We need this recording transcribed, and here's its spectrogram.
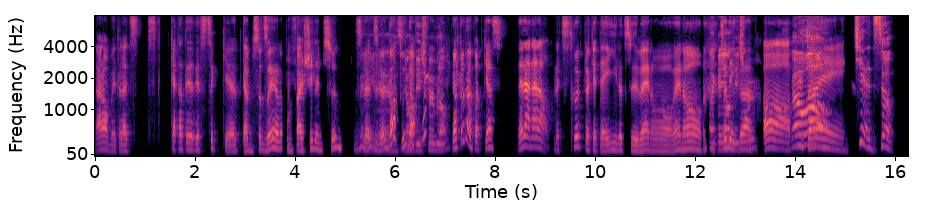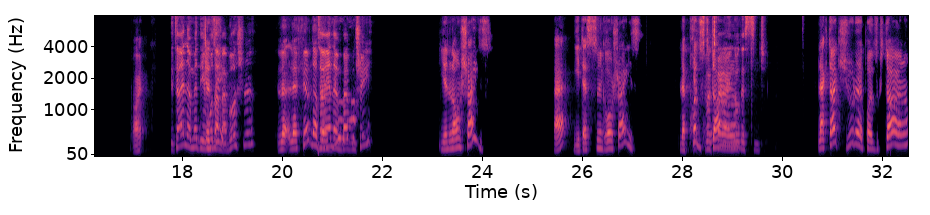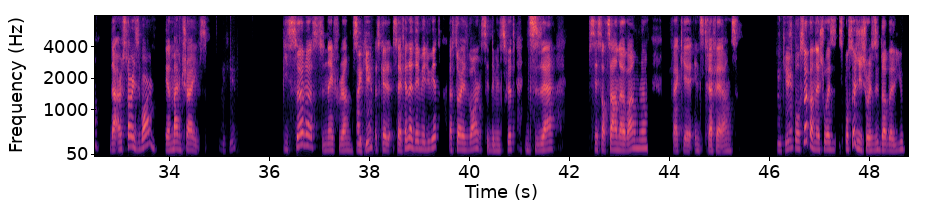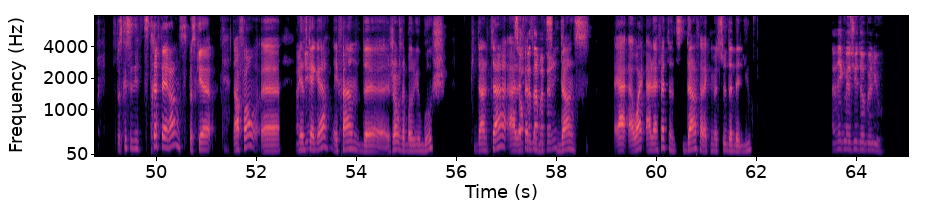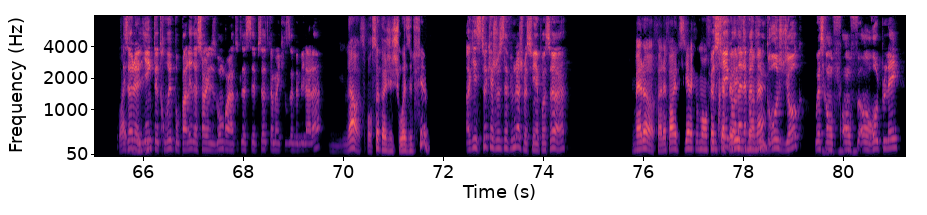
Non, non, mais t'as la petite caractéristique que t'aimes ça dire, là, pour me faire chier d'habitude. Dis-le, Ben, dis-le. euh, Garde-toi, ont garde-toi. des cheveux blonds. Garde-toi dans le podcast. Non, non, non, non. Le petit truc là, que t'as eu, là, tu ben non, ben non. Ok, ils Ça déconne. Oh, Ben, wow! putain! Qui a dit ça? Ouais. T'es en train de mettre des mots dans ma bouche, là? Le, le film Ça rien de W, là, baboucher? il y a une longue chaise. Hein? Il était sur une grosse chaise. Le producteur, l'acteur qui joue le producteur, là, dans Un Star is Born, il a la même chaise. Ok. Puis ça, là, c'est une influence. Ok. Parce que c'est fait en 2008, A Star is Born, c'est 2018, 10 ans, c'est sorti en novembre, là. Fait que une petite référence. C'est pour ça qu'on a choisi. C'est pour ça que j'ai choisi W. C'est parce que c'est des petites références. Parce que, dans le fond, euh, Lady. Gaga est fan de George W. Bush. Puis dans le temps, elle Son a fait une préféré? petite danse. Elle- ouais, elle a fait une petite danse avec Monsieur W. Avec Monsieur W. Ouais, c'est ça le lien que t'as trouvé pour parler de Star is Born pendant tout le cet épisode comme un crise de bébé Lala? Non, c'est pour ça que j'ai choisi le film. Ok, c'est toi qui as choisi ce film-là, je me souviens pas ça, hein? Mais là, fallait faire un petit lien avec mon film préféré qu'on allait faire une grosse joke où est-ce qu'on on, on roleplay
